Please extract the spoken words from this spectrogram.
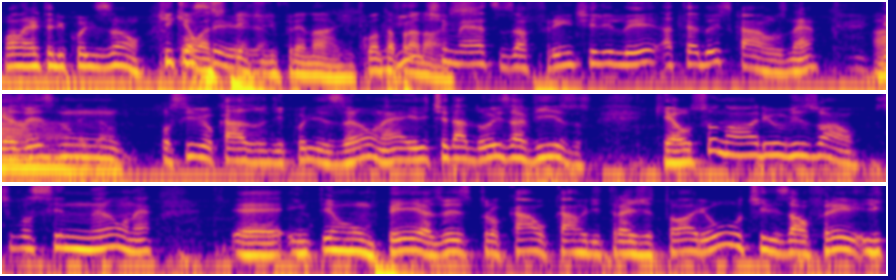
com alerta de colisão. O que, que é o assistente seja, de frenagem? Conta 20 nós. metros à frente ele lê até dois carros, né? Ah, e às vezes num legal. possível caso de colisão, né? Ele te dá dois avisos, que é o sonoro e o visual. Se você não, né? É, interromper, às vezes trocar o carro de trajetória ou utilizar o freio, ele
